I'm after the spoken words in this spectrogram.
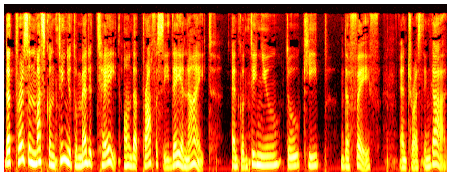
that person must continue to meditate on that prophecy day and night and continue to keep the faith and trust in God.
